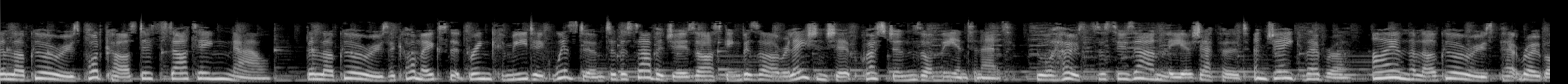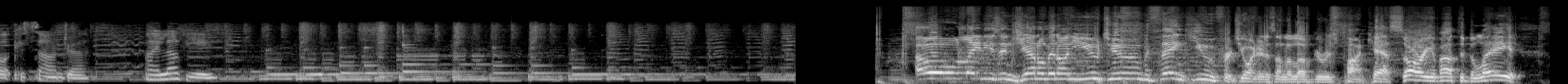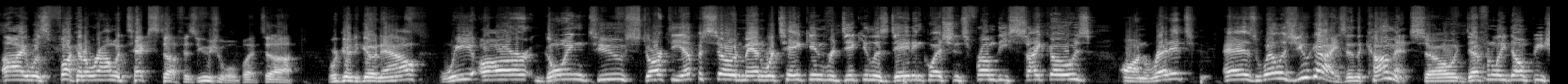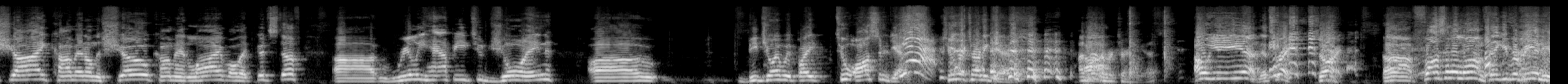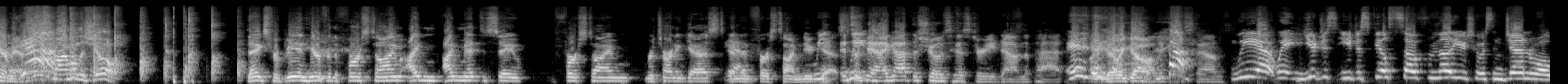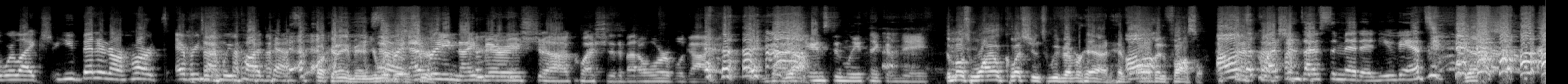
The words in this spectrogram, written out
The Love Gurus podcast is starting now. The Love Gurus are comics that bring comedic wisdom to the savages asking bizarre relationship questions on the internet. Your hosts are Suzanne Lea Shepherd and Jake Vevera. I am the Love Gurus' pet robot Cassandra. I love you. Oh, ladies and gentlemen on YouTube, thank you for joining us on the Love Gurus podcast. Sorry about the delay. I was fucking around with tech stuff as usual, but uh, we're good to go now. We are going to start the episode, man. We're taking ridiculous dating questions from the psychos on Reddit, as well as you guys in the comments. So definitely don't be shy. Comment on the show, comment live, all that good stuff. Uh, really happy to join. Uh, be joined with by two awesome guests, Yeah. two returning guests. I'm not Uh, a returning guest. Oh yeah, yeah, yeah. That's right. Sorry, uh, Faisal Alam. Thank you for being here, man. First time on the show. Thanks for being here for the first time. I I meant to say first time returning guest and then first time new We- guest. It's We- okay. I got the show's history down the pat. there we go. the we uh, we you just you just feel so familiar to us in general. We're like you've been in our hearts every time we podcast. Fucking hey, man. You're Every, with us every nightmarish uh, question about a horrible guy, you guys Yeah. instantly think of me. the most wild questions we've ever had have all Oh. been Faisal. All the questions I've submitted, you've answered. Yes.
